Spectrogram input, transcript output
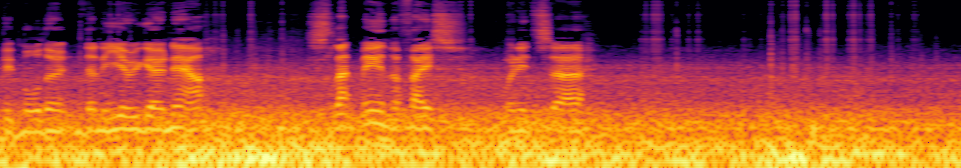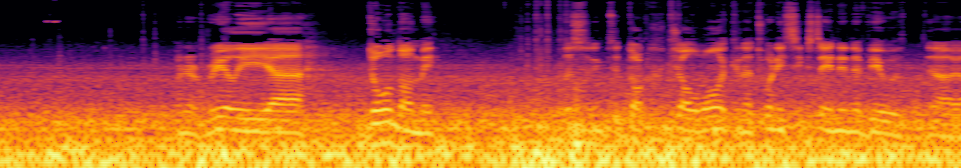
a bit more than, than a year ago now, slapped me in the face when it's uh, really uh, dawned on me listening to Dr. Joel Wallach in a 2016 interview with uh,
